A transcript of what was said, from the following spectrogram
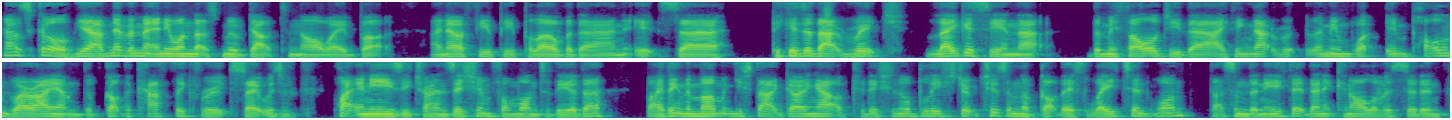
That's cool. Yeah, I've never met anyone that's moved out to Norway, but I know a few people over there, and it's uh, because of that rich legacy and that the mythology there. I think that I mean, what in Poland where I am, they've got the Catholic roots, so it was quite an easy transition from one to the other. But I think the moment you start going out of traditional belief structures and they've got this latent one that's underneath it, then it can all of a sudden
